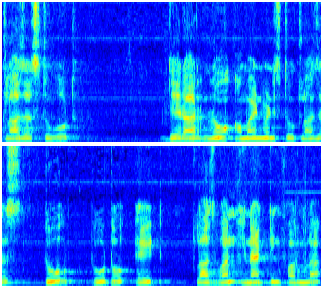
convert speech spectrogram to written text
clauses to vote. There are no amendments to clauses 2, 2 to 8, clause 1 enacting formula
